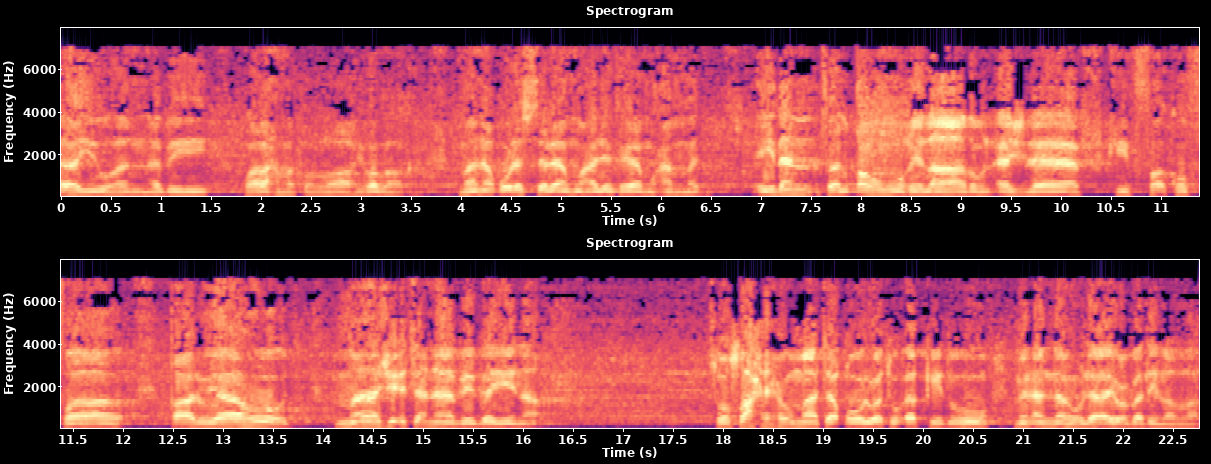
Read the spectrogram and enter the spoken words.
أيها النبي ورحمة الله وبركاته. ما نقول السلام عليك يا محمد؟ إذا فالقوم غلاظ أجلاف كفار. قالوا يا هود ما جئتنا ببينة. تصحح ما تقول وتؤكده من أنه لا يعبد إلا الله.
